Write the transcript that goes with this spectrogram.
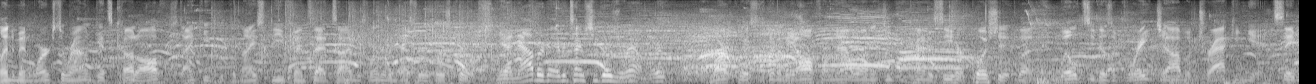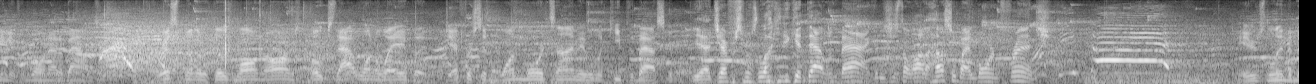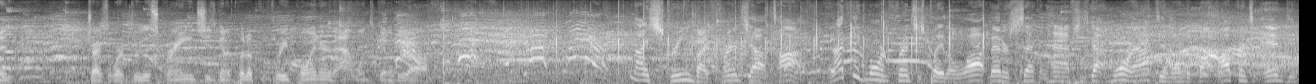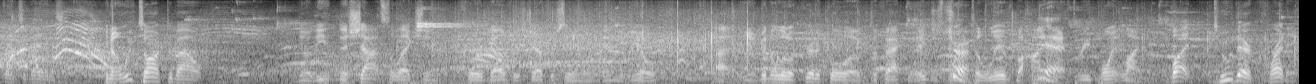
Lindemann works around, gets cut off. Steinke with the nice defense that time as Lindemann has to reverse course. Yeah, now they're every time she goes around, Marquis is going to be off on that one as you can kind of see her push it, but Wiltsey does a great job of tracking it and saving it from going out of bounds. Miller with those long arms pokes that one away, but Jefferson one more time able to keep the basketball. Yeah, Jefferson was lucky to get that one back. It was just a lot of hustle by Lauren French. Here's Lindemann. Tries to work through the screen. She's going to put up the three-pointer. That one's going to be off. Nice screen by French out top. And I think Lauren French has played a lot better second half. She's got more active on the offensive and defensive ends. You know, we've talked about, you know, the, the shot selection for Delphos Jefferson and, and you know, uh, you know, been a little critical of the fact that they just Sure. wanted to live behind Yeah. that three-point line. But to their credit,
